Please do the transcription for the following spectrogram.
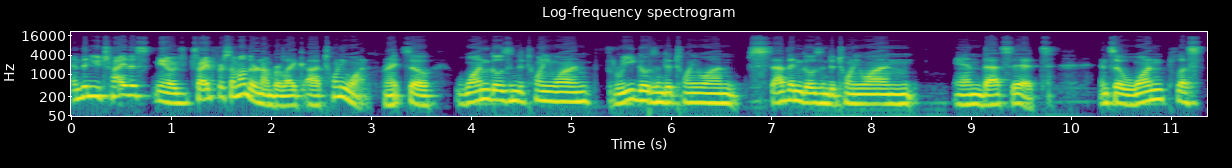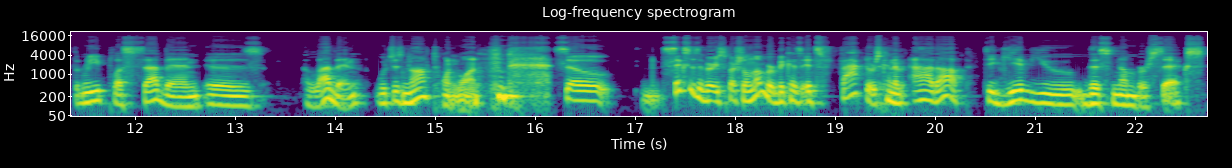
And then you try this, you know, you try it for some other number like uh, 21, right? So one goes into 21, three goes into 21, seven goes into 21, and that's it. And so one plus three plus seven is 11, which is not 21. so six is a very special number because its factors kind of add up to give you this number six.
